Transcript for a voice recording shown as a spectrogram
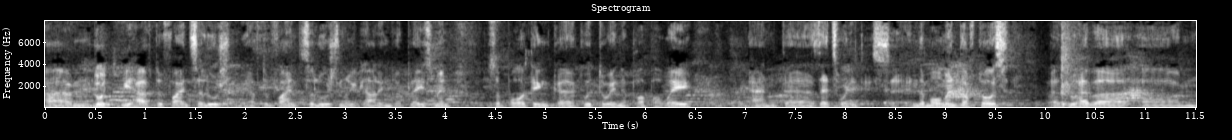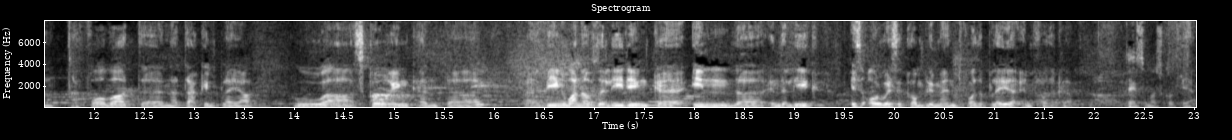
Um, good, we have to find solution. We have to find solution regarding replacement, supporting uh, Kutu in a proper way and uh, that's what it is. Uh, in the moment, of course, uh, to have a, um, a forward, uh, an attacking player who are scoring and being one of the leading in the in the league is always a compliment for the player and for the club. Thanks so much, coach. Yeah.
